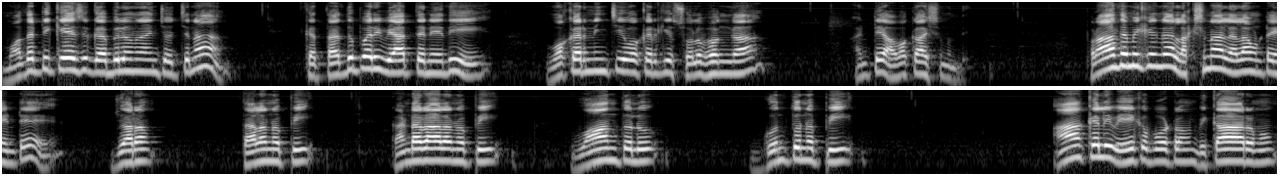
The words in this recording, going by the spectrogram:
మొదటి కేసు గబ్బిలం నుంచి వచ్చినా ఇక తదుపరి వ్యాప్తి అనేది ఒకరి నుంచి ఒకరికి సులభంగా అంటే అవకాశం ఉంది ప్రాథమికంగా లక్షణాలు ఎలా ఉంటాయంటే జ్వరం తలనొప్పి కండరాల నొప్పి వాంతులు గొంతు నొప్పి ఆకలి వేయకపోవటం వికారము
